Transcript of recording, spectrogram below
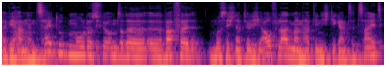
Äh, wir haben einen Zeitlupenmodus für unsere äh, Waffe, muss ich natürlich aufladen, man hat die nicht die ganze Zeit.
